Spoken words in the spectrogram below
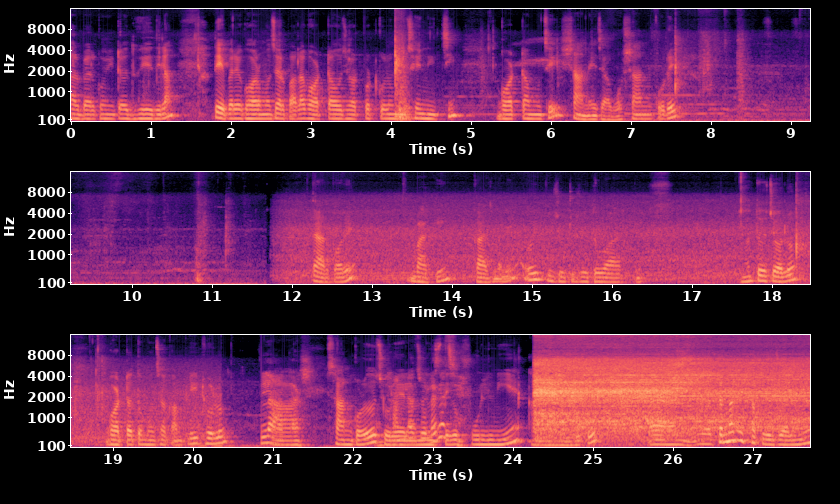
আর ব্যালকনিটাও ধুয়ে দিলাম। তো এবারে ঘর মোছার পালা, ঘরটাও ঝটপট করে মুছে নিচ্ছি। ঘরটা মুছেই সানে যাব স্নান করে তারপরে বাকি কাজ মানে ওই পুজো টুজো দেওয়া আর কি। তো চলো ঘরটা তো মোছা কমপ্লিট হলো। আর স্নান করেও চলে এলাম নিচ থেকে ফুল নিয়ে আর মানে ঠাকুরের জল নিয়ে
